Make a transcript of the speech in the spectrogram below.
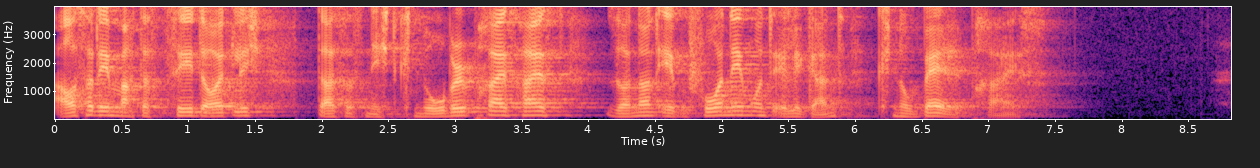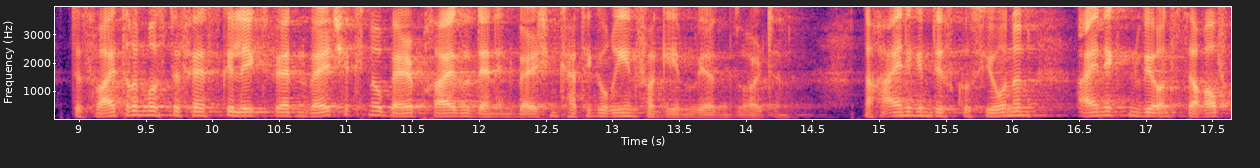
Außerdem macht das C deutlich, dass es nicht Knobelpreis heißt, sondern eben vornehm und elegant Knobelpreis. Des Weiteren musste festgelegt werden, welche Knobelpreise denn in welchen Kategorien vergeben werden sollten. Nach einigen Diskussionen einigten wir uns darauf,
